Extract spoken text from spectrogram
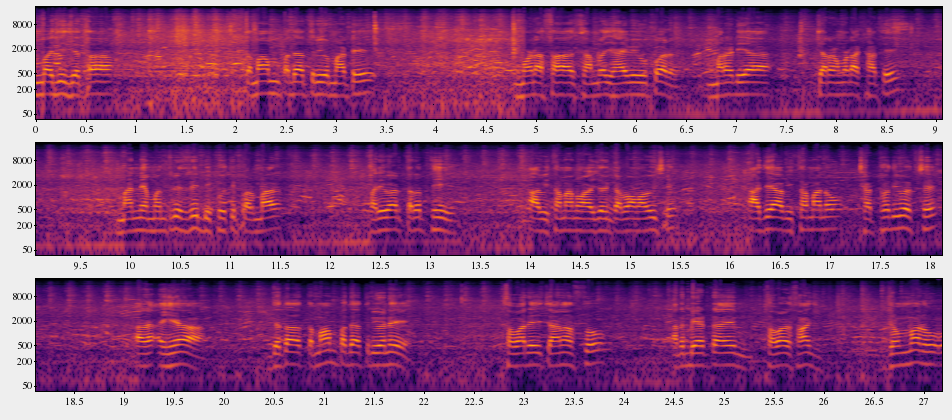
અંબાજી જતા તમામ પદયાત્રીઓ માટે મોડાસા શામળાજી હાઈવે ઉપર મરડિયા ચરણવાડા ખાતે માન્ય મંત્રી શ્રી ભીખુતિ પરમાર પરિવાર તરફથી આ વિથામાનું આયોજન કરવામાં આવ્યું છે. આજે આ વિથામાનો છઠ્ઠો દિવસ છે અને અહીંયા જતા તમામ પદાર્થીઓને સવારે ચા નાસ્તો અને બે ટાઈમ સવાર સાંજ જમવાનું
